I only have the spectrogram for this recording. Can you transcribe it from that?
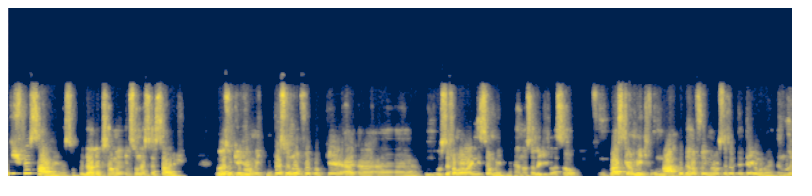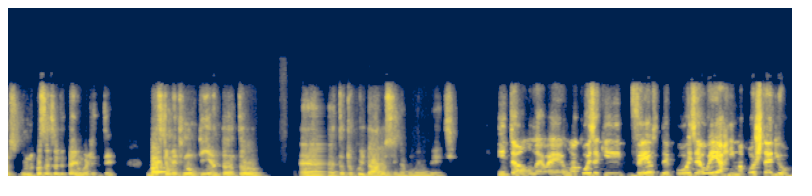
indispensáveis, né? São cuidados que realmente são necessários. Mas o que realmente me impressionou foi porque a, a, a, você falou lá inicialmente, né? A nossa legislação, basicamente, o marco dela foi em 1981, né? Então, antes de 1981, a gente basicamente não tinha tanto, é, tanto cuidado, assim, né, com o meio ambiente. Então, Léo, é uma coisa que veio depois é o EIA-RIMA posterior.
